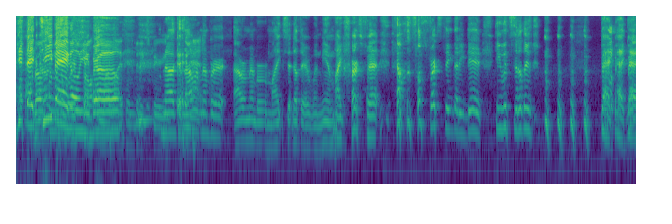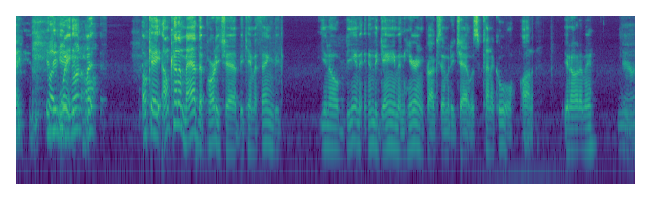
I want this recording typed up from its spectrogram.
get that Bro, some of teabag on you, salt in my bro. life has been experienced No, because in I that. remember, I remember Mike sitting up there when me and Mike first met. That was the first thing that he did. He would sit up there, mm, mm, mm, mm, bag, bag, bag, and then he'd Wait, run but- off. okay, I'm kind of mad that party chat became a thing because you know being in the game and hearing proximity chat was kind of cool on it. You know what I mean? Yeah.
